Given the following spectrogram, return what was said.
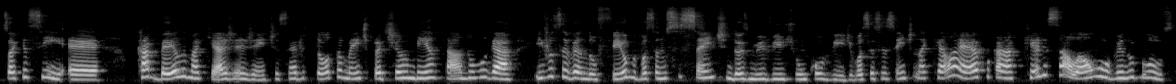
Só que assim, é, cabelo e maquiagem, gente, serve totalmente para te ambientar no lugar. E você vendo o filme, você não se sente em 2021 Covid, você se sente naquela época, naquele salão ouvindo blues.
